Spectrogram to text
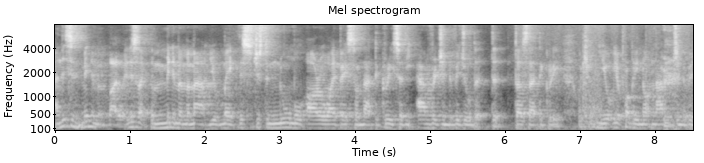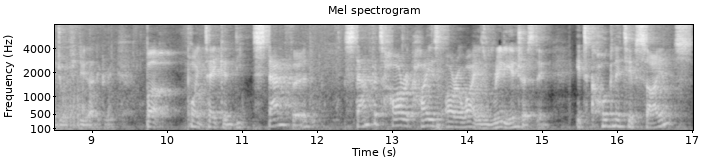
and this is minimum, by the way. This is like the minimum amount you'll make. This is just a normal ROI based on that degree. So the average individual that, that does that degree, which you're, you're probably not an average individual if you do that degree. But point taken, the Stanford, Stanford's highest ROI is really interesting. It's cognitive science.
